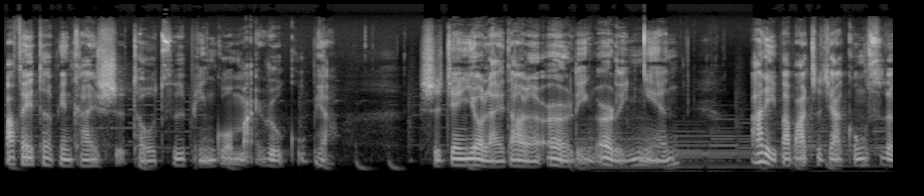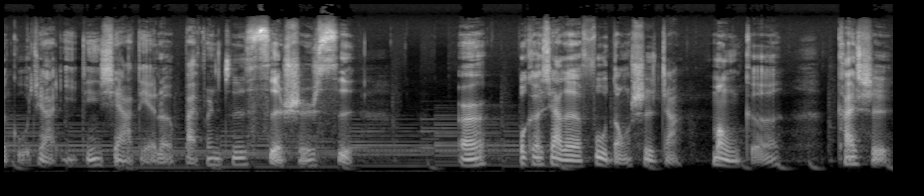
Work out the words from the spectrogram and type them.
巴菲特便开始投资苹果，买入股票。时间又来到了二零二零年，阿里巴巴这家公司的股价已经下跌了百分之四十四，而波克夏的副董事长孟格开始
